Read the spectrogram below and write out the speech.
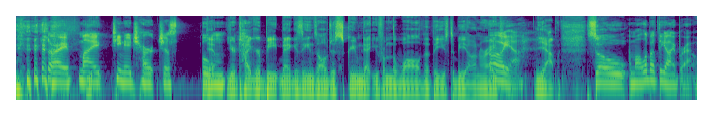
Sorry, my teenage heart just Yeah, boom. your Tiger Beat magazines all just screamed at you from the wall that they used to be on, right? Oh yeah. Yeah. So I'm all about the eyebrow.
